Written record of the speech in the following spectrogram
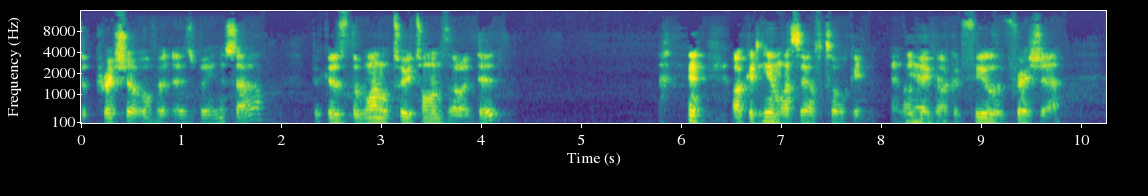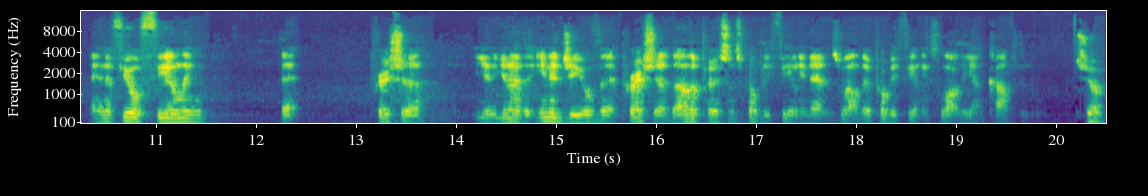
the pressure of it as being a sale because the one or two times that I did, I could hear myself talking and I, Yeah, could, okay. I could feel the pressure. And if you're feeling that pressure, you, you know, the energy of that pressure, the other person's probably feeling that as well. They're probably feeling slightly uncomfortable Sure.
